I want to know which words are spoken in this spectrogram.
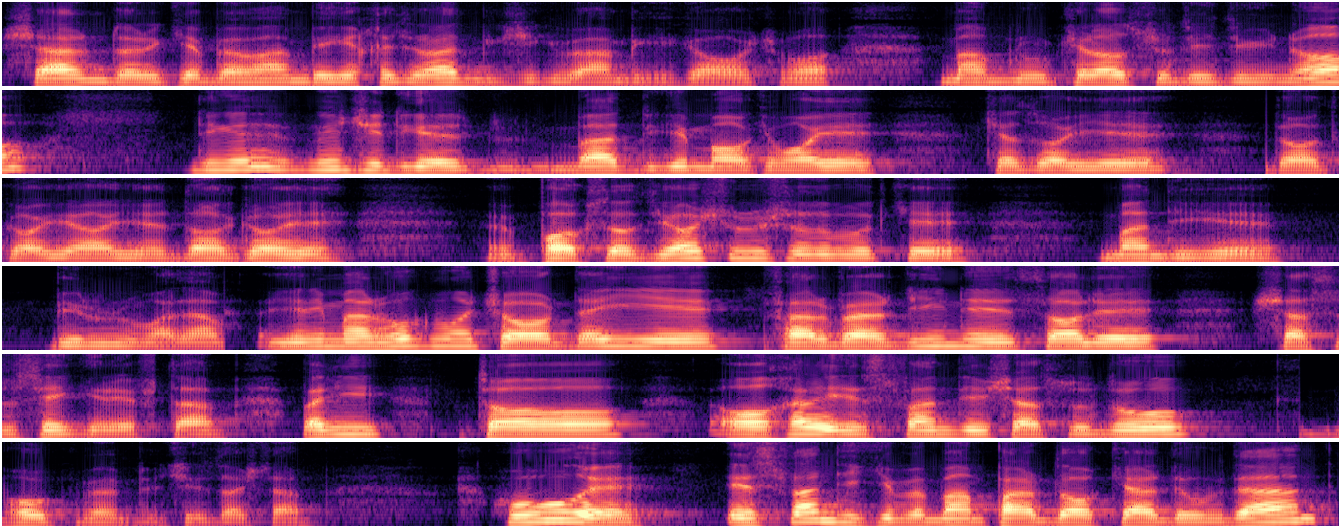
شرم داره که به من بگه خجالت می‌کشه که به من بگه که آقا شما ممنوع کلاس شدید و اینا. دیگه هیچی دیگه بعد دیگه محاکمه های کذایی دادگاهی های دادگاه پاکسازی ها شروع شده بود که من دیگه بیرون اومدم. یعنی من حکم 14 فروردین سال 63 گرفتم. ولی تا آخر اسفند 62 حکم چیز داشتم. حقوق اسفندی که به من پرداخت کرده بودند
